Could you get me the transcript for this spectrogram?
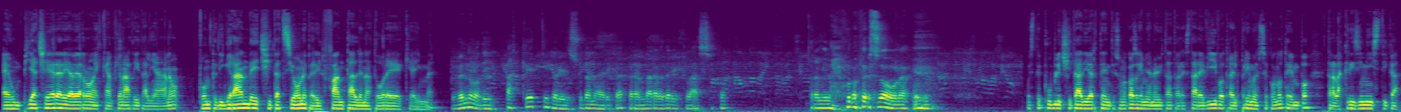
È un piacere riaverlo nel campionato italiano, fonte di grande eccitazione per il fantallenatore che è in me. Vendono dei pacchetti per il Sud America per andare a vedere il classico. 3.000 euro persona. Queste pubblicità divertenti sono cose che mi hanno aiutato a restare vivo tra il primo e il secondo tempo, tra la crisi mistica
